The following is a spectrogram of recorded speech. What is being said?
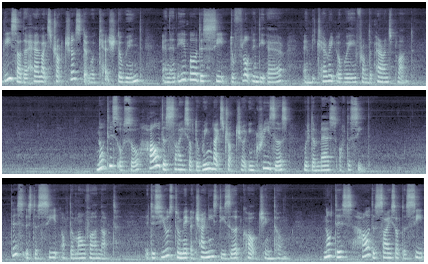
These are the hair-like structures that will catch the wind and enable this seed to float in the air and be carried away from the parent plant. Notice also how the size of the wing-like structure increases with the mass of the seed. This is the seed of the malva nut. It is used to make a Chinese dessert called cheng tng. Notice how the size of the seed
